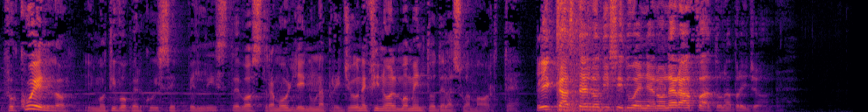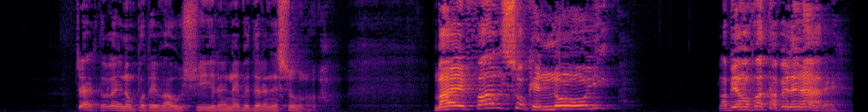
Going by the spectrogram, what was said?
Fu quello il motivo per cui seppelliste vostra moglie in una prigione fino al momento della sua morte. Il castello di Siduegna non era affatto una prigione. Certo, lei non poteva uscire né vedere nessuno. Ma è falso che noi l'abbiamo fatta avvelenare,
